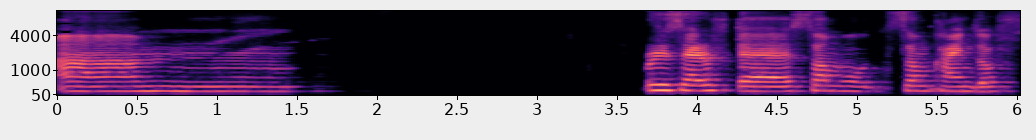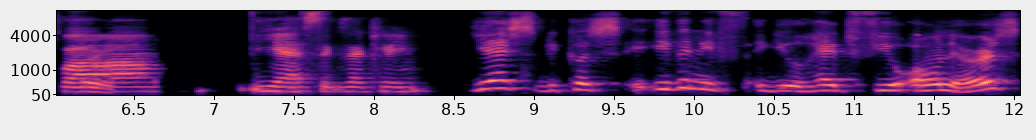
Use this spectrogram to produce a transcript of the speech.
um, reserve the some some kind of uh, yes exactly yes because even if you had few owners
